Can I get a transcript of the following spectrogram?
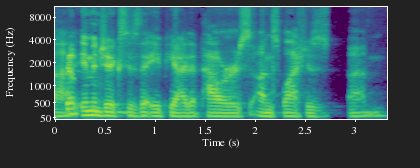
uh, yep. Imgix is the API that powers Unsplash's um,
